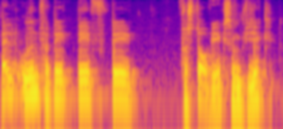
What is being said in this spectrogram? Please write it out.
Alt uden for det, det, det forstår vi ikke som virkeligt.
